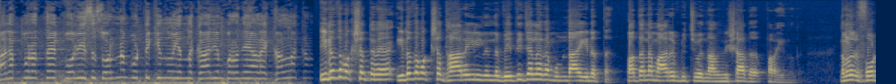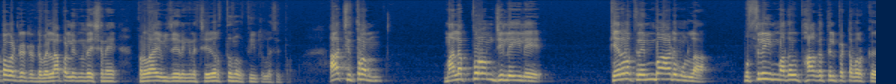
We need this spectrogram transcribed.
മലപ്പുറത്തെ പോലീസ് സ്വർണം പൊട്ടിക്കുന്നു എന്ന കാര്യം പറഞ്ഞയാളെ കള്ളക്കട ഇടതുപക്ഷത്തിന് ഇടതുപക്ഷ ധാരയിൽ നിന്ന് വ്യതിചലനം ഉണ്ടായിടത്ത് പതനം ആരംഭിച്ചു എന്നാണ് നിഷാദ് പറയുന്നത്. നമ്മളൊരു ഫോട്ടോ കണ്ടിട്ടുണ്ട് വെള്ളാപ്പള്ളി നടേശനെ പിണറായി വിജയൻ ഇങ്ങനെ ചേർത്ത് നിർത്തിയിട്ടുള്ള ചിത്രം. ആ ചിത്രം മലപ്പുറം ജില്ലയിലെ കേരളത്തിലെമ്പാടുമുള്ള മുസ്ലിം മതവിഭാഗത്തിൽപ്പെട്ടവർക്ക്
